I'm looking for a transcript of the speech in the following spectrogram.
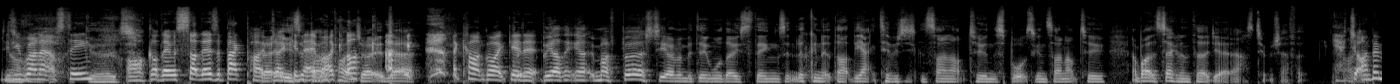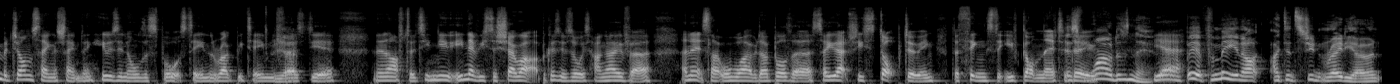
Did you run out of steam? good. Oh god, there was so, there's a bagpipe There joke is in a there, but I bagpipe can't, joke in there. I can't quite get it. But yeah, I think yeah, in my first year, I remember doing all those things and looking at like, the activities you can sign up to and the sports you can sign up to. And by the second and third year, that's too much effort. Yeah, I remember John saying the same thing. He was in all the sports team, the rugby team, the Yeah. first year, and then afterwards he knew he never used to show up because he was always hungover. And then it's like, well, why would I bother? So you actually stop doing the things that you've gone there to It's do. It's wild, isn't it? Yeah. But yeah, for me, you know, I did student radio, and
